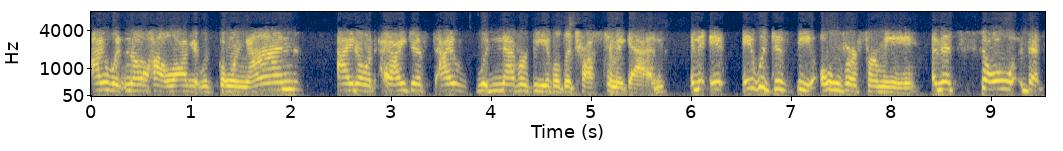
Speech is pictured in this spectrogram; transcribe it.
I wouldn't know how long it was going on. I don't I just I would never be able to trust him again. And it it would just be over for me. And it's so that's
